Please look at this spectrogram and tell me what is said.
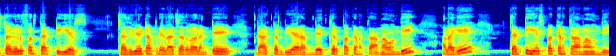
struggle for thirty years. చదివేటప్పుడు ఎలా చదవాలంటే డాక్టర్ బిఆర్ అంబేద్కర్ పక్కన కామా ఉంది అలాగే థర్టీ ఇయర్స్ పక్కన కామా ఉంది.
